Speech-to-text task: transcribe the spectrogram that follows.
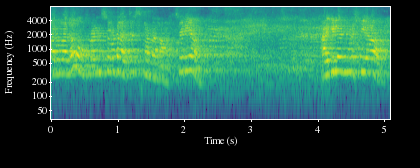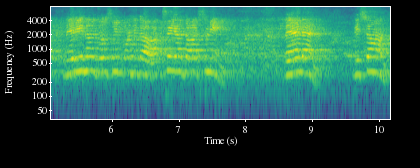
பரவாயில்ல உன் ஃப்ரெண்ட்ஸோட அட்ஜஸ்ட் பண்ணலாம். சரியா? அகிலன் முஷ்டியா மெரினா ஜோஸ்வின் பொண்ணுதா அக்ஷயா தார்ஷினி வேலன் விஷாந்த்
